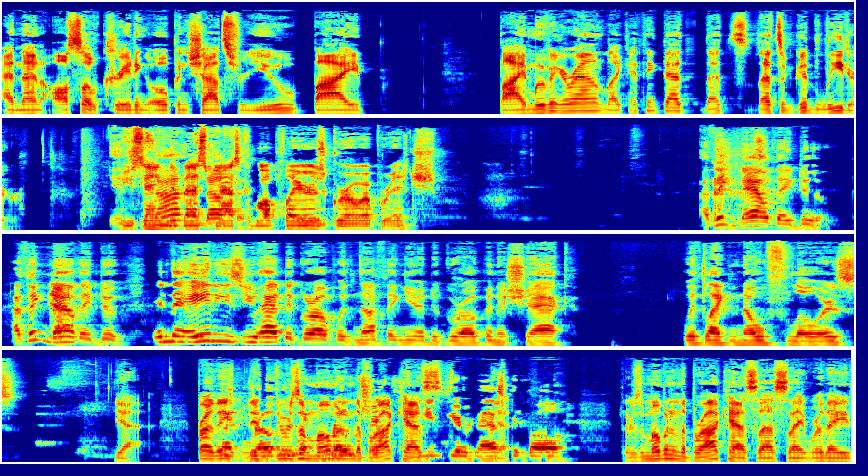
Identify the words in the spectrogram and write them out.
and then also creating open shots for you by by moving around. Like I think that that's that's a good leader. Are you saying the best nothing. basketball players grow up rich? I think now they do. I think Yeah. now they do. In the '80s, you had to grow up with nothing. You had to grow up in a shack with like no floors. Yeah, bro. They, Like there, there was a like moment in the broadcast. in your basketball. There was a moment in the broadcast last night where they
